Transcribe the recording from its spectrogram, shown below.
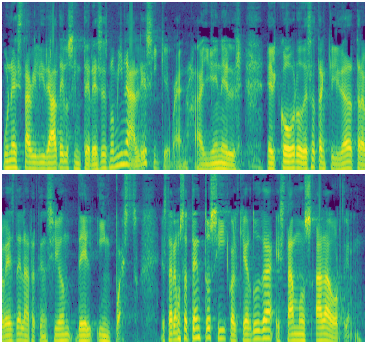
una estabilidad de los intereses nominales y que bueno, ahí viene el, el cobro de esa tranquilidad a través de la retención del impuesto. Estaremos atentos y cualquier duda estamos a la orden.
